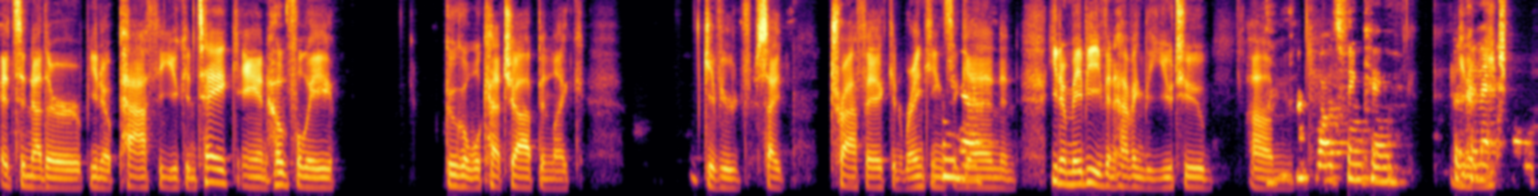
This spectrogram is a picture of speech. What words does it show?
it's another, you know, path that you can take and hopefully Google will catch up and like give your site traffic and rankings yeah. again and you know maybe even having the youtube um that's what i was thinking the connection know,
